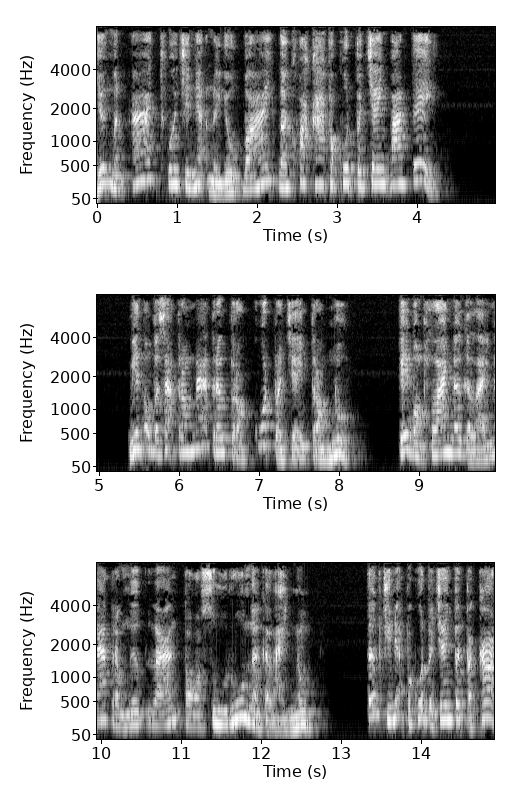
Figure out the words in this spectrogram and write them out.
យើងមិនអាចធ្វើជាអ្នកនយោបាយដោយខ្វះការប្រកួតប្រជែងបានទេ មានឧបសគ្គត្រង់ណាត្រូវប្រកួតប្រជែងត្រង់នោះ គេបំផ្លាញនៅកន្លែងណាត្រូវងើបឡើងតស៊ូរួមនៅកន្លែងនោះទើបជាអ្នកប្រកួតប្រជែងពិតប្រាកដ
